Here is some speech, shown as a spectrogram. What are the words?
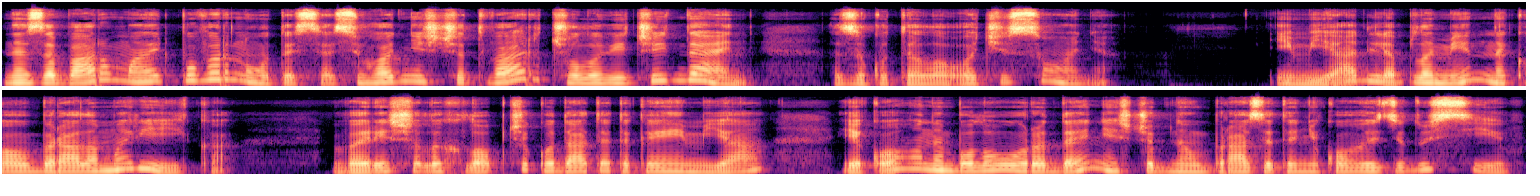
Незабаром мають повернутися. Сьогодні ж четвер, чоловічий день, закотила очі Соня. Ім'я для племінника обирала Марійка. Вирішили хлопчику дати таке ім'я, якого не було у родині, щоб не образити нікого з дідусів.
